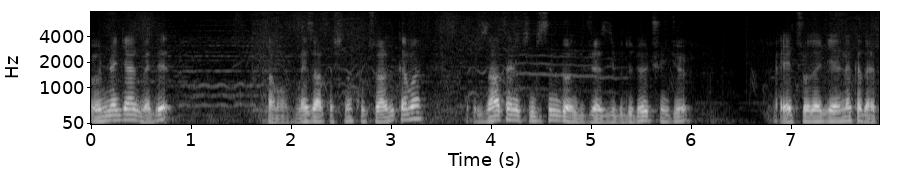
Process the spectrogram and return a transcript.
önüne gelmedi. Tamam mezar taşını kurtardık ama zaten ikincisini döndüreceğiz gibi duruyor. Çünkü elektro dev gelene kadar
